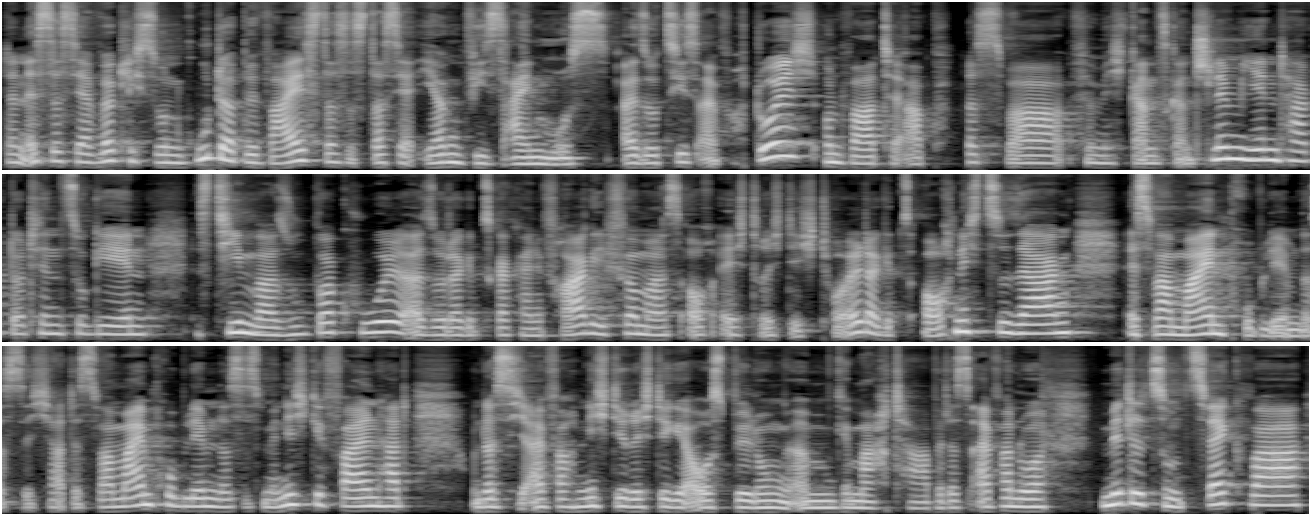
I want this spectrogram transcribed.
dann ist das ja wirklich so ein guter Beweis, dass es das ja irgendwie sein muss. Also zieh es einfach durch und warte ab. Das war für mich ganz, ganz schlimm, jeden Tag dorthin zu gehen. Das Team war super cool, also da gibt's gar keine Frage. Die Firma ist auch echt richtig toll, da gibt's auch nichts zu sagen. Es war mein Problem, das ich hatte. Es war mein Problem, dass es mir nicht gefallen hat und dass ich einfach nicht die richtige Ausbildung ähm, gemacht habe. Das einfach nur Mittel zum Zweck war,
